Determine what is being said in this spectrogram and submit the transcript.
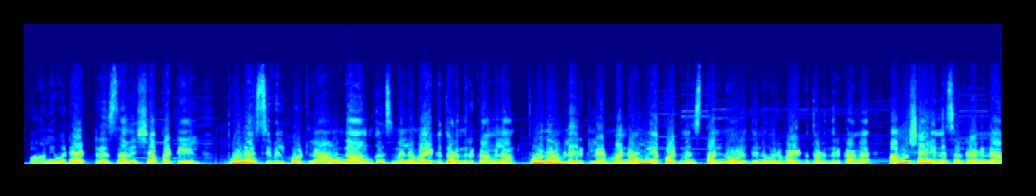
Bollywood actress Ameesha Patel Poona civil கோர்ட்ல அவங்க அங்கிள்ஸ் மேல வழக்கு தொடர்ந்திருக்காங்களாம். பூனாவில் இருக்கிற மணாலி அபார்ட்மெண்ட்ஸ் தன்னோடதுன்னு ஒரு வழக்கு தொடர்ந்திருக்காங்க. அமிஷா என்ன சொல்றாங்கன்னா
